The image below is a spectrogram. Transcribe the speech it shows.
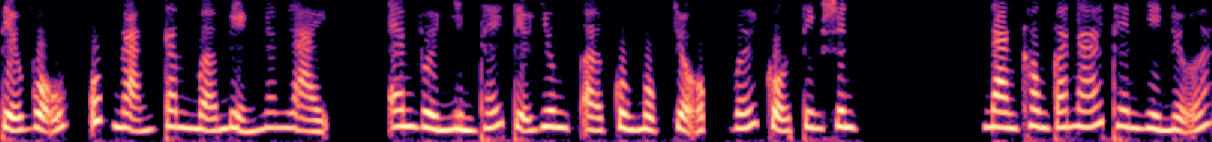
Tiểu Vũ, Úc Noãn Tâm mở miệng ngăn lại. Em vừa nhìn thấy Tiểu Dung ở cùng một chỗ với cổ tiên sinh. Nàng không có nói thêm gì nữa,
